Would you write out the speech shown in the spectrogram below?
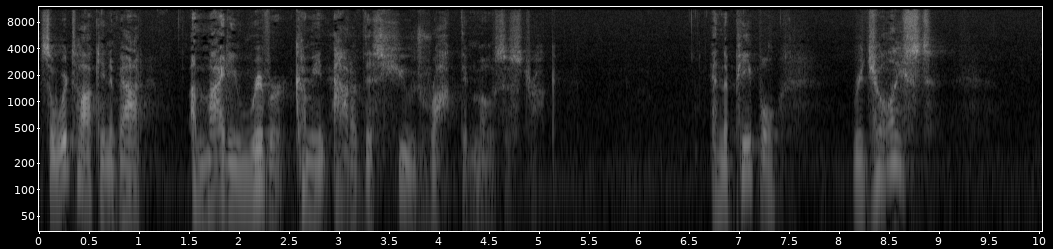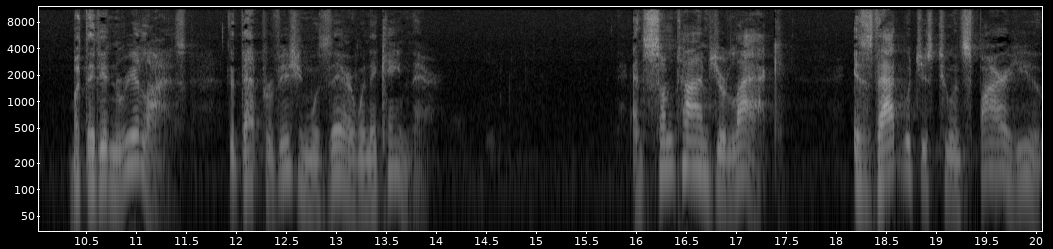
So we're talking about a mighty river coming out of this huge rock that Moses struck. And the people rejoiced, but they didn't realize that that provision was there when they came there. And sometimes your lack is that which is to inspire you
